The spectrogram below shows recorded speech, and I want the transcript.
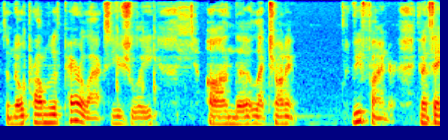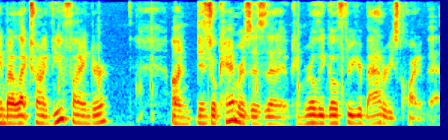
So no problem with parallax usually on the electronic viewfinder. The only thing about electronic viewfinder on digital cameras is that it can really go through your batteries quite a bit.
